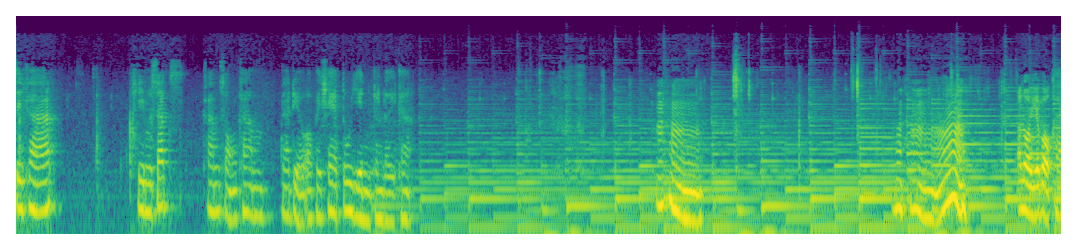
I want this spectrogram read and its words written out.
สิคะ ชิมสักคำสองคำแล้วเดี๋ยวเอาไปแช่ตู้เย็นกันเลยค่ะ อือหืออือหืออร่อยอย่าบอกใคร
